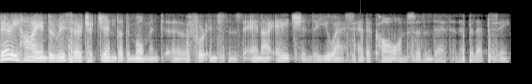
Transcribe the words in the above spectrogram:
very high in the research agenda at the moment. Uh, for instance, the NIH in the U.S. had a call on sudden death and epilepsy.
